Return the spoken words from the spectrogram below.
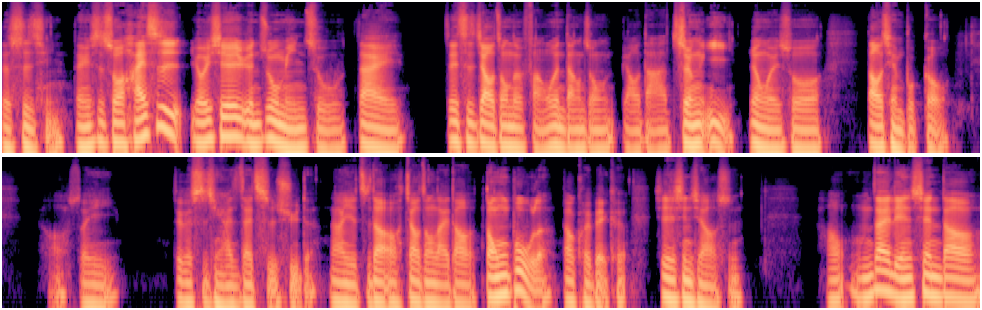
的事情，等于是说还是有一些原住民族在这次教宗的访问当中表达争议，认为说道歉不够。好，所以。这个事情还是在持续的。那也知道哦，教宗来到东部了，到魁北克。谢谢信奇老师。好，我们再连线到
